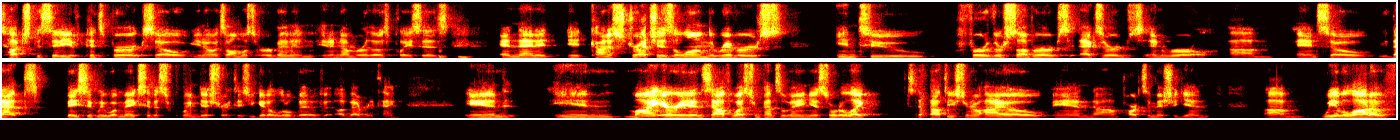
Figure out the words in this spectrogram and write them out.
touch the city of Pittsburgh. So, you know, it's almost urban in, in a number of those places. Mm-hmm. And then it it kind of stretches along the rivers into further suburbs, exurbs, and rural. Um, and so that's basically what makes it a swing district is you get a little bit of, of everything. And in my area in southwestern Pennsylvania, sort of like southeastern Ohio and uh, parts of Michigan. Um, we have a lot of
